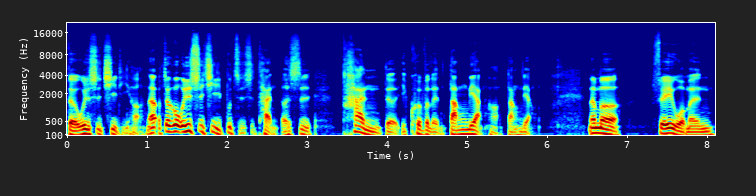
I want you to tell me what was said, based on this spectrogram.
的温室气体哈，那这个温室气体不只是碳，而是碳的 equivalent 当量哈，当量。那么所以我们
